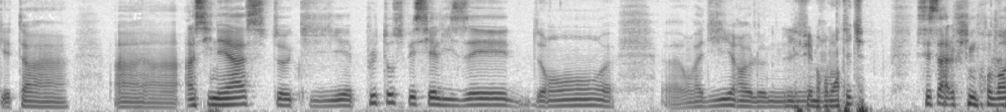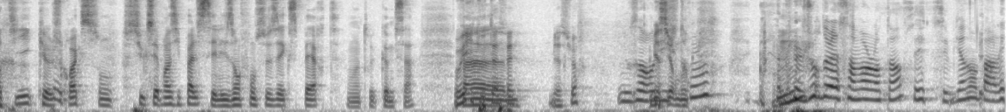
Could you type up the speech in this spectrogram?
qui est un, un, un cinéaste qui est plutôt spécialisé dans, euh, on va dire, le, Les films romantiques C'est ça, le film romantique. Je crois que son succès principal, c'est Les Enfonceuses Expertes, ou un truc comme ça. Oui, Enfin, tout à fait, bien sûr. Nous enregistrons Hmm le jour de la Saint-Valentin, c'est bien d'en parler.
